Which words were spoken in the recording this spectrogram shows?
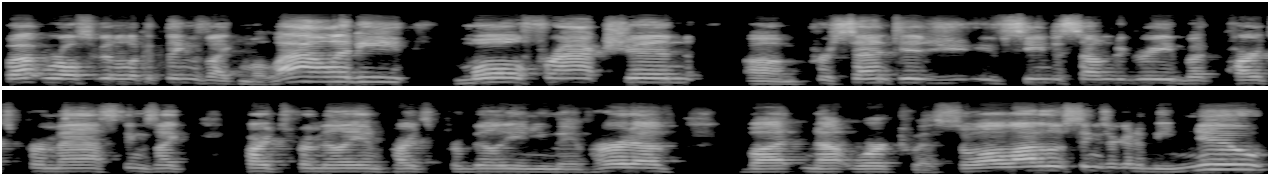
But we're also going to look at things like molality, mole fraction, um, percentage you've seen to some degree, but parts per mass, things like parts per million, parts per billion you may have heard of, but not worked with. So a lot of those things are going to be new.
